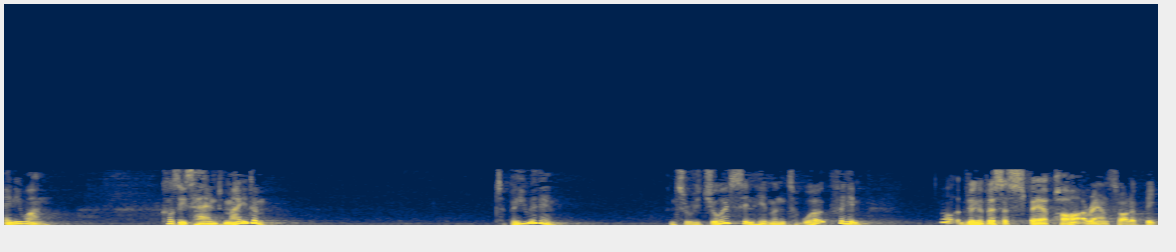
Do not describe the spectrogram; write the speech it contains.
anyone because his hand made them to be with him and to rejoice in him and to work for him. Not that give us a spare part around side a big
